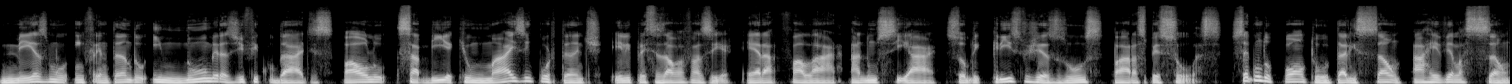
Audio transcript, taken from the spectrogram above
mesmo enfrentando inúmeras inúmeras dificuldades, Paulo sabia que o mais importante ele precisava fazer era falar, anunciar sobre Cristo Jesus para as pessoas. Segundo ponto da lição, a revelação.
